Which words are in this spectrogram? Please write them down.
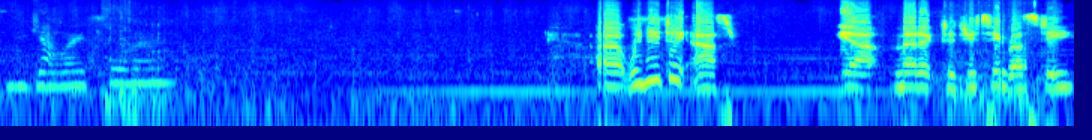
Can you get away from them? Uh, we need to ask. Yeah, medic. Did you see Rusty?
